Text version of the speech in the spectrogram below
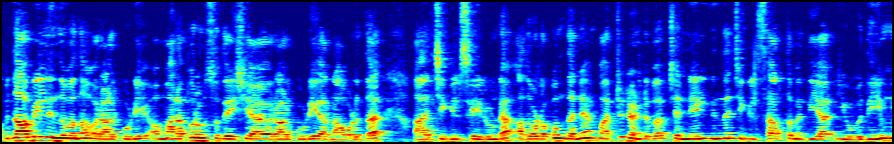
അബുദാബിയിൽ നിന്ന് വന്ന ഒരാൾ കൂടി മലപ്പുറം സ്വദേശിയായ ഒരാൾ കൂടി എറണാകുളത്ത് ചികിത്സയിലുണ്ട്. അതോടൊപ്പം തന്നെ മറ്റു രണ്ടുപേർ ചെന്നൈയിൽ നിന്ന് ചികിത്സാർത്ഥം എത്തിയ യുവതിയും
